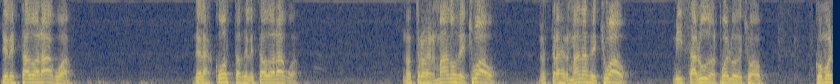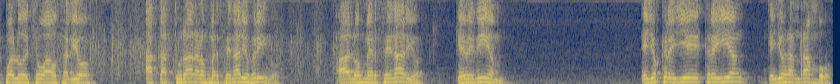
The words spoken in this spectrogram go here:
del estado Aragua, de las costas del estado de Aragua, nuestros hermanos de Chuao, nuestras hermanas de Chuao, mi saludo al pueblo de Chuao, cómo el pueblo de Chuao salió a capturar a los mercenarios gringos, a los mercenarios que venían. Ellos creían que ellos eran Rambo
